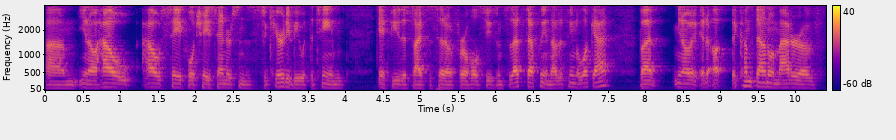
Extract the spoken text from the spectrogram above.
Um, you know how how safe will Chase Anderson's security be with the team if he decides to sit out for a whole season? So that's definitely another thing to look at. But you know it uh, it comes down to a matter of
